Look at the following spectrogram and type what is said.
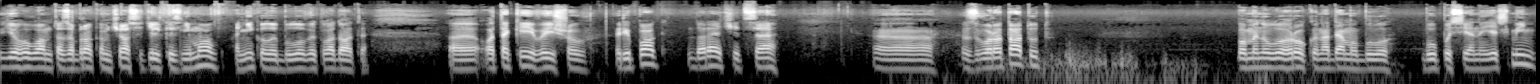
його вам, та за браком часу тільки знімав, а ніколи було викладати. Е, отакий вийшов ріпак. До речі, це е, з ворота тут. Бо минулого року на демо було, був посіяний ячмінь,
